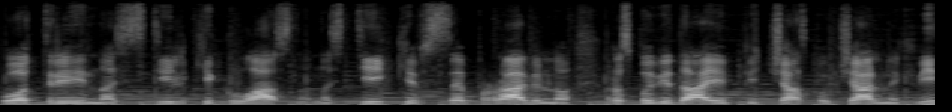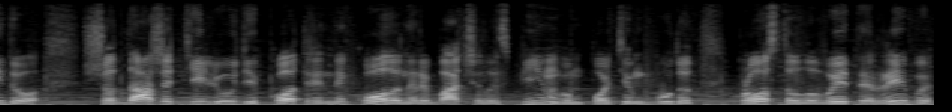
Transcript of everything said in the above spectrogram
котрий настільки класно, настільки все правильно розповідає під час повчальних відео, що навіть ті люди, котрі ніколи не рибачили спінінгом, потім будуть просто ловити риби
